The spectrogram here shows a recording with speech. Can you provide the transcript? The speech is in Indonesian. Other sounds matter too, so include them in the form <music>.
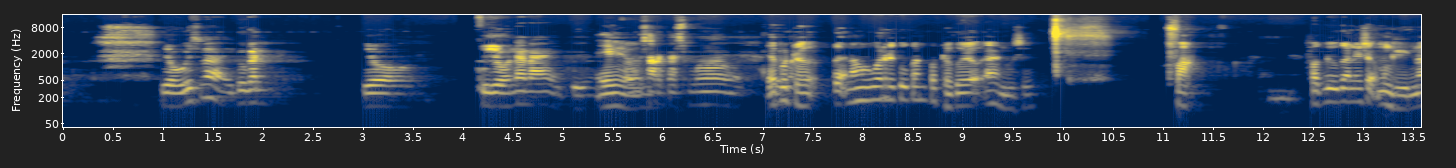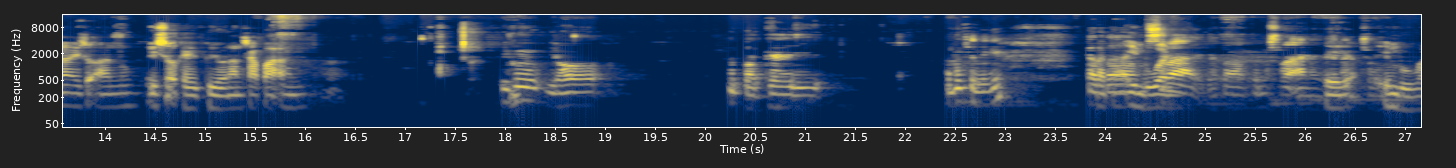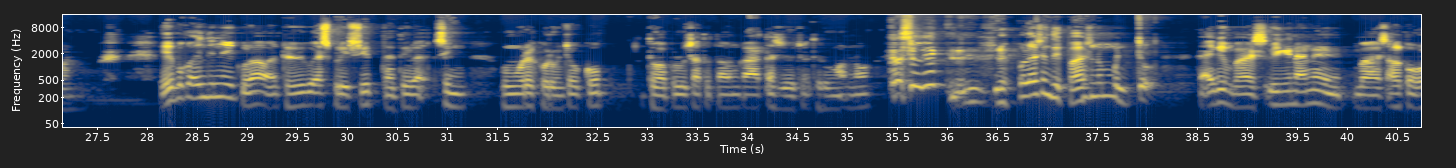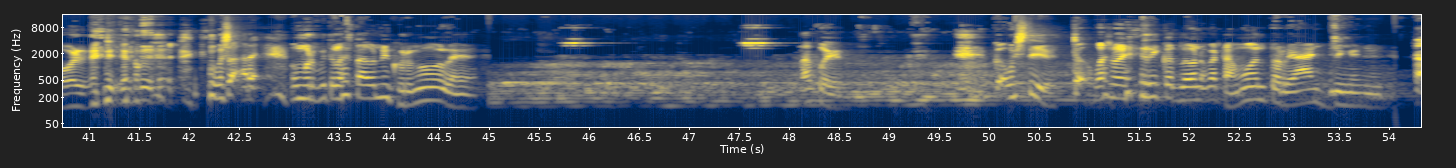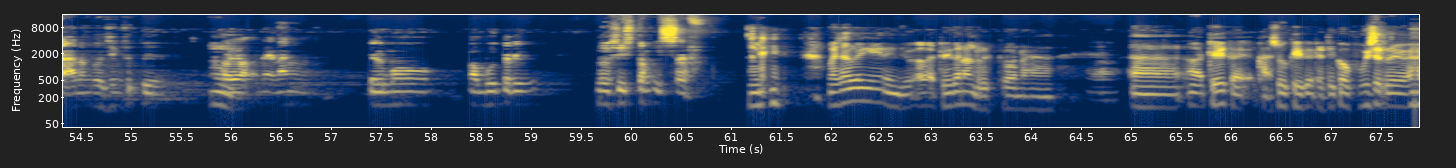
ya wis lah iku kan yo guyonan ae iku. Iya. Sarkasme. Ya padha lek nang luar iku kan padha koyo anu sih. Fuck. Fuck itu kan iso menghina, iso anu, iso kayak guyonan sapaan. Iku yo sebagai apa jenenge? Kata imbuhan. mesra, kata kemesraan Iya, nang Jawa. imbuhan. Ya pokoknya intinya iku lah, dhewe iku eksplisit lek sing umure gorong cukup 21 tahun ke atas ya ojo dirungokno. Kok selek? Lho, pola sing dibahas nemen cuk. Saiki bahas winginane bahas alkohol. <laughs> Masa arek umur 17 tahun nih gurung oleh. Apa ya? Kok mesti ya? Cok pas wae record lo ono sepeda motor ya anjing aja. Gak ana nggon sing sepi. Hmm. Kaya nek nang ilmu komputer no system is safe. <laughs> Masalahnya ini juga awak dhewe kan underground nah. Eh, awak dhewe kayak gak suge kayak dadi komposer ya.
